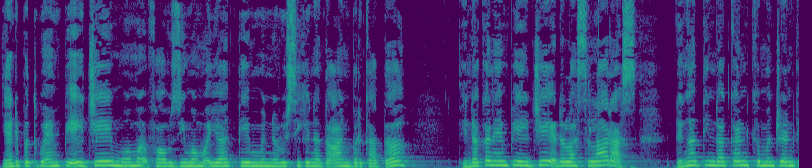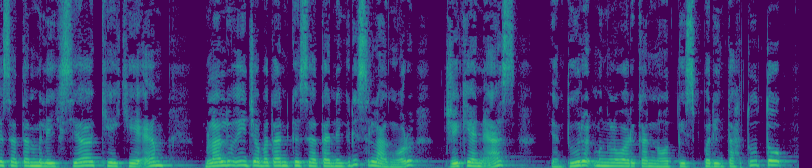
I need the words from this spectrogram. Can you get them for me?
Yang di-Pertua MPAJ Muhammad Fauzi Muhammad Yatim menerusi kenyataan berkata, tindakan MPAJ adalah selaras dengan tindakan Kementerian Kesihatan Malaysia KKM melalui Jabatan Kesihatan Negeri Selangor JKNS yang turut mengeluarkan notis perintah tutup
